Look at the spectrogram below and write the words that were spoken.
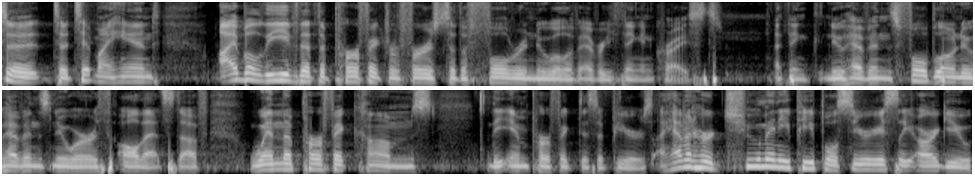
to, to tip my hand, I believe that the perfect refers to the full renewal of everything in Christ. I think new heavens, full blown new heavens, new earth, all that stuff. When the perfect comes, the imperfect disappears. I haven't heard too many people seriously argue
